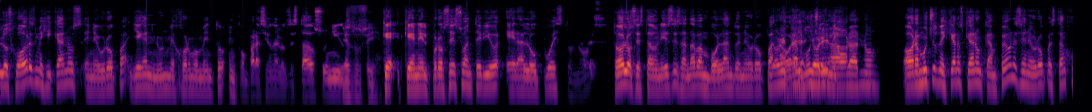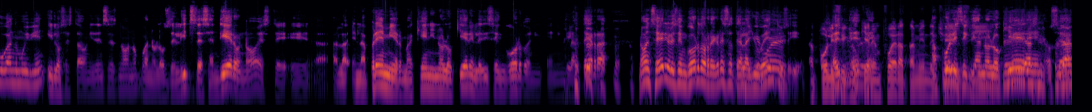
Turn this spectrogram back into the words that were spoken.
los jugadores mexicanos en Europa llegan en un mejor momento en comparación a los de Estados Unidos. Eso sí. Que, que en el proceso anterior era lo opuesto, ¿no? Todos los estadounidenses andaban volando en Europa. Ahorita ahora, muchos ahora no. Ahora muchos mexicanos quedaron campeones en Europa, están jugando muy bien y los estadounidenses no, ¿no? Bueno, los de Leeds descendieron, ¿no? Este, eh, a- la- en la Premier, McKenny no lo quieren, le dicen gordo en, en Inglaterra. No, en serio, le dicen gordo, regrésate a la Juventus. Y A Pulisic Eh, lo eh, quieren fuera también de a Pulisic ya no lo quieren. O sea.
